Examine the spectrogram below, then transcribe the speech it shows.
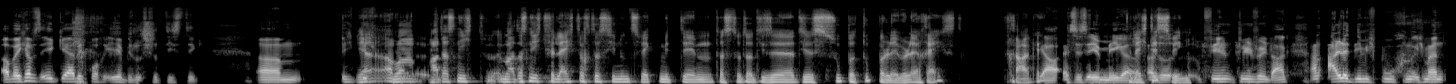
Aber ich habe es eh gerne, ich brauche eh ein bisschen Statistik. Ähm, ich, ja, ich, aber äh, war das nicht, war das nicht vielleicht auch der Sinn und Zweck mit dem, dass du da diese, dieses super-duper-Level erreichst? Frage. Ja, es ist eben mega. Vielleicht also, deswegen. Vielen, vielen, vielen Dank an alle, die mich buchen. Ich meine,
